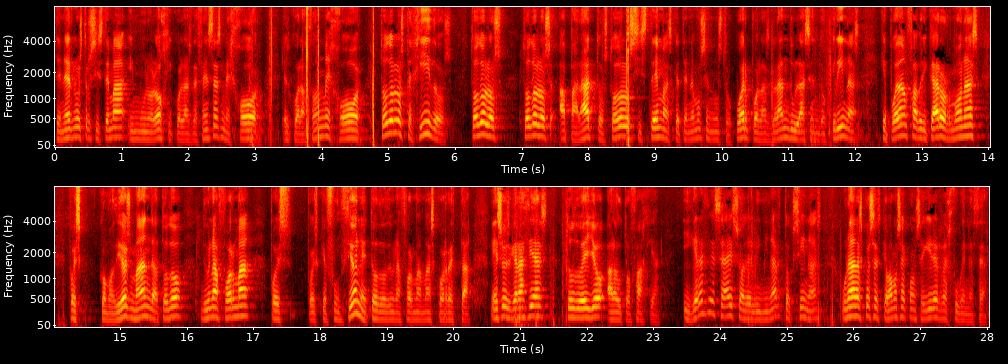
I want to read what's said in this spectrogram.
tener nuestro sistema inmunológico, las defensas mejor, el corazón mejor, todos los tejidos, todos los, todos los aparatos, todos los sistemas que tenemos en nuestro cuerpo, las glándulas endocrinas, que puedan fabricar hormonas, pues como Dios manda, todo de una forma, pues, pues que funcione todo de una forma más correcta. Eso es gracias, todo ello, a la autofagia. Y gracias a eso, al eliminar toxinas, una de las cosas que vamos a conseguir es rejuvenecer.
